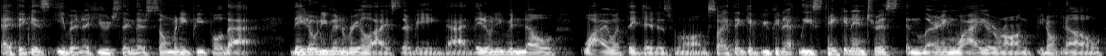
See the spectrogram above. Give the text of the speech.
I think is even a huge thing. There's so many people that they don't even realize they're being bad. They don't even know why what they did is wrong. So I think if you can at least take an interest in learning why you're wrong, if you don't know,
